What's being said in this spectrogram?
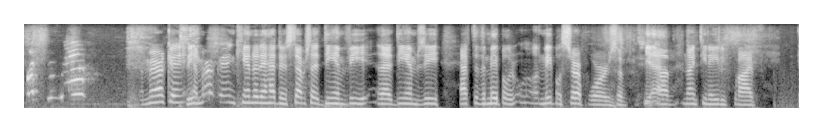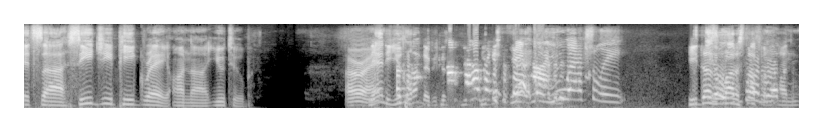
What's his name? America, America and Canada had to establish that DMV, uh, DMZ after the maple uh, maple syrup wars of Yeah. uh, 1985. It's uh, CGP Grey on uh, YouTube. All right. Mandy, you love it because I don't think it's the same Yeah, no, you actually. he does Joe, a lot of stuff on, on,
